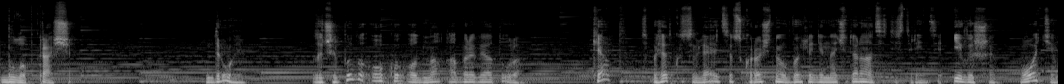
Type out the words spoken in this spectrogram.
було б краще? Друге. Зачепило око одна абревіатура. Кят спочатку з'являється в скороченому вигляді на 14 сторінці, і лише потім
